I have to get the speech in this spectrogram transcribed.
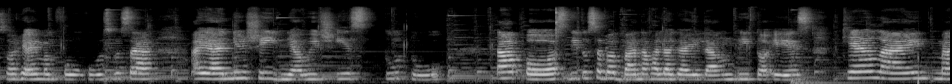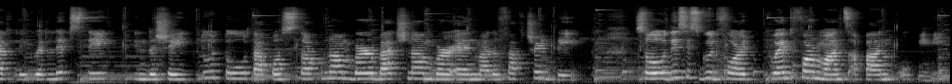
sorry ay mag-focus, basta, ayan, yung shade niya, which is 22. Tapos, dito sa baba, nakalagay lang dito is Caroline Matte Liquid Lipstick in the shade 22. Tapos, stock number, batch number, and manufactured date. So, this is good for 24 months upon opening.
